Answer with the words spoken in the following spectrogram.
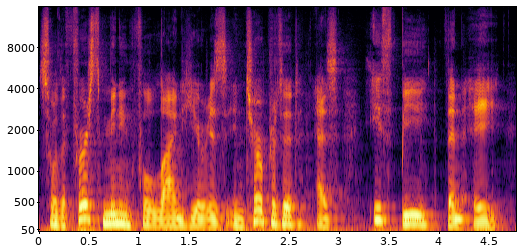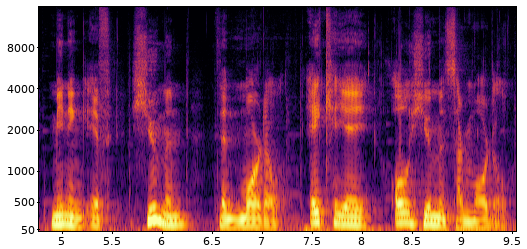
So the first meaningful line here is interpreted as if B then A, meaning if human then mortal, aka all humans are mortal.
